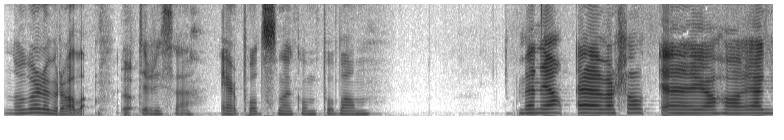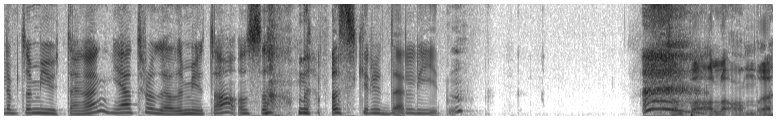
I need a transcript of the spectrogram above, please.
nå går det bra, da, etter disse airpodsene kom på banen. Men ja, eh, i hvert fall. eh, Jeg har, jeg har glemt å mute en gang. Jeg trodde jeg hadde muta, og så hadde jeg bare skrudd av lyden. Som på alle andre.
